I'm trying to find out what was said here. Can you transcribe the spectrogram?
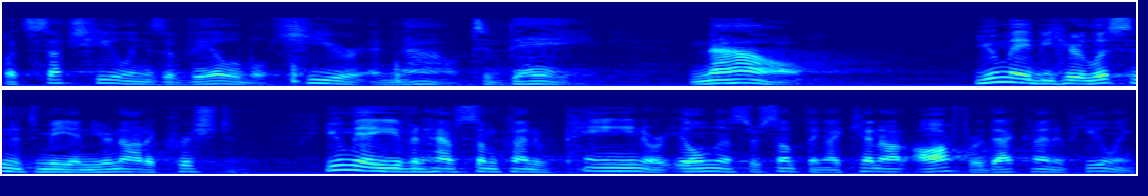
But such healing is available here and now, today, now. You may be here listening to me and you're not a Christian. You may even have some kind of pain or illness or something. I cannot offer that kind of healing.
